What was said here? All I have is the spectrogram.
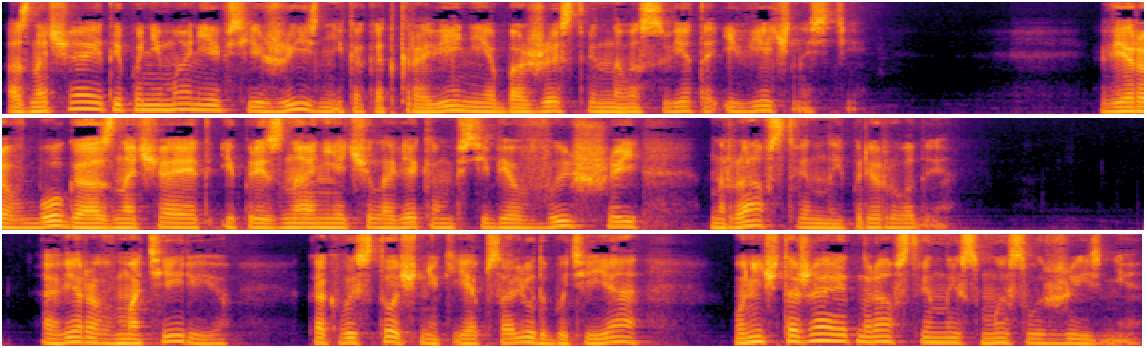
означает и понимание всей жизни как откровение божественного света и вечности. Вера в Бога означает и признание человеком в себе высшей, нравственной природы. А вера в материю, как в источник и абсолют бытия, уничтожает нравственный смысл жизни.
